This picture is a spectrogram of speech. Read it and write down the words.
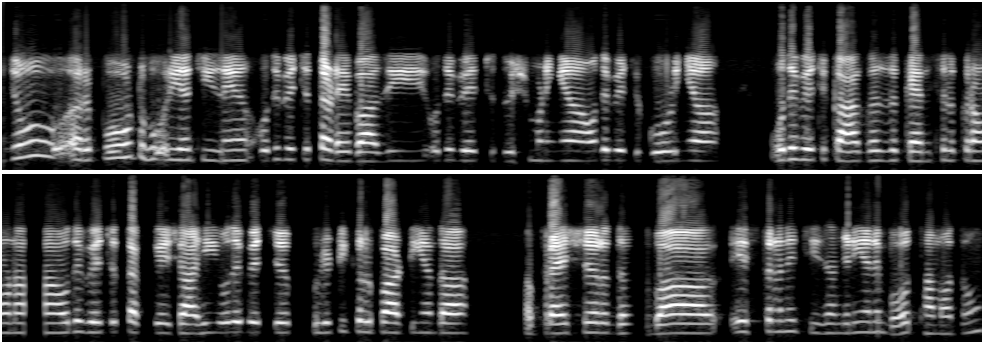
ਜੋ ਰਿਪੋਰਟ ਹੋ ਰਹੀਆਂ ਚੀਜ਼ਾਂ, ਉਹਦੇ ਵਿੱਚ ਧੜੇਬਾਜ਼ੀ, ਉਹਦੇ ਵਿੱਚ ਦੁਸ਼ਮਣੀਆਂ, ਉਹਦੇ ਵਿੱਚ ਗੋਲੀਆਂ, ਉਹਦੇ ਵਿੱਚ ਕਾਗਜ਼ ਕੈਨਸਲ ਕਰਾਉਣਾ, ਉਹਦੇ ਵਿੱਚ ਧੱਕੇਸ਼ਾਹੀ, ਉਹਦੇ ਵਿੱਚ ਪੋਲੀਟੀਕਲ ਪਾਰਟੀਆਂ ਦਾ ਪ੍ਰੈਸ਼ਰ ਦਬਾਅ, ਇਸ ਤਰ੍ਹਾਂ ਦੀਆਂ ਚੀਜ਼ਾਂ ਜਿਹੜੀਆਂ ਨੇ ਬਹੁਤ ਥਾਵਾਂ ਤੋਂ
